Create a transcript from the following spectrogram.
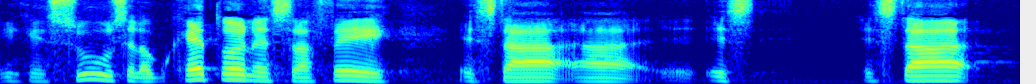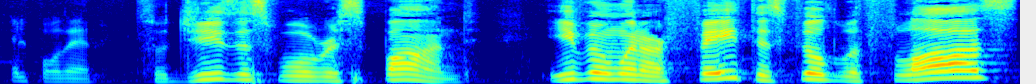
en Jesús, el objeto de nuestra fe, está, ah, es- está el poder. So Jesus will respond even when our faith is filled with flaws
